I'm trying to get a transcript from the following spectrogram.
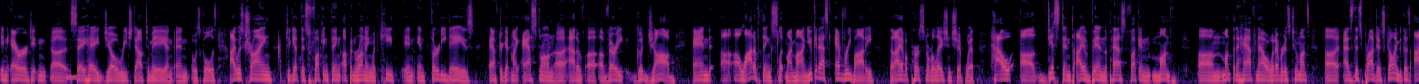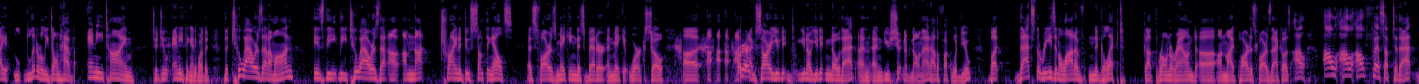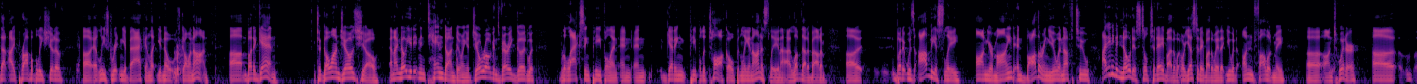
in error didn't uh, say, "Hey, Joe reached out to me and and it was cool," is I was trying to get this fucking thing up and running with Keith in in 30 days after getting my ass thrown uh, out of uh, a very good job. And uh, a lot of things slipped my mind. You could ask everybody that I have a personal relationship with how uh, distant I have been the past fucking month, um, month and a half now, or whatever it is, two months, uh, as this project's going, because I literally don't have any time to do anything anymore. The, the two hours that I'm on is the, the two hours that I, I'm not trying to do something else as far as making this better and make it work. So uh, I, I, I, Okay. I'm sorry you did. You know you didn't know that, and and you shouldn't have known that. How the fuck would you? But that's the reason a lot of neglect got thrown around uh, on my part as far as that goes. I'll I'll I'll I'll fess up to that. That I probably should have uh, at least written you back and let you know what was going on. Uh, but again, to go on Joe's show, and I know you didn't intend on doing it. Joe Rogan's very good with relaxing people and and and getting people to talk openly and honestly, and I I love that about him. Uh, but it was obviously on your mind and bothering you enough to I didn't even notice till today, by the way, or yesterday, by the way, that you had unfollowed me uh, on Twitter. Uh,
